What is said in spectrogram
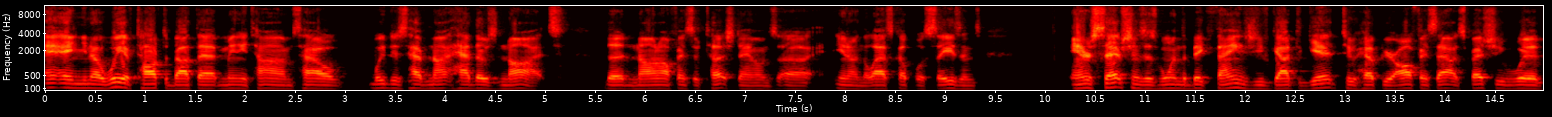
and, and, you know we have talked about that many times how we just have not had those knots the non-offensive touchdowns uh you know in the last couple of seasons interceptions is one of the big things you've got to get to help your offense out especially with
